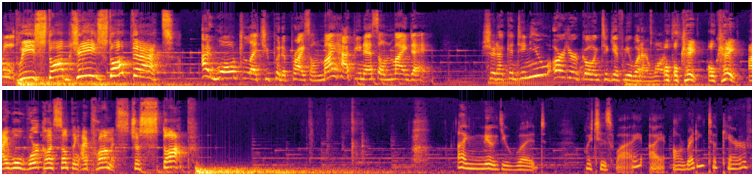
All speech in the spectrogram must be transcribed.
through money. Please stop, Jade! Stop that! I won't let you put a price on my happiness on my day. Should I continue, or you're going to give me what I want? O- okay, okay. I will work on something, I promise. Just stop. I knew you would, which is why I already took care of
